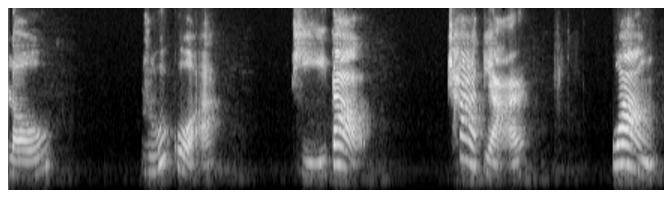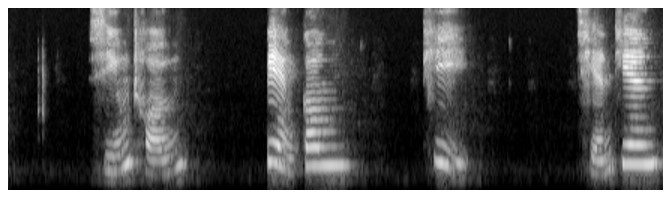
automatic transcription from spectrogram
楼，如果提到，差点儿，忘，行程，变更，替，前天，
